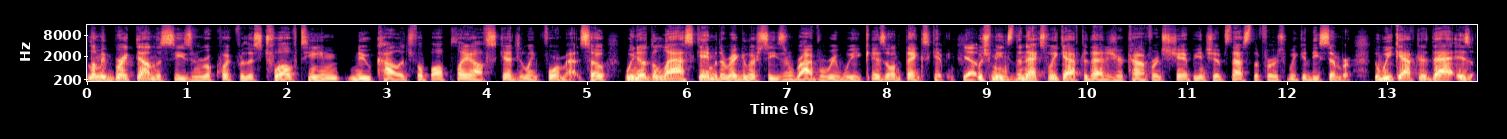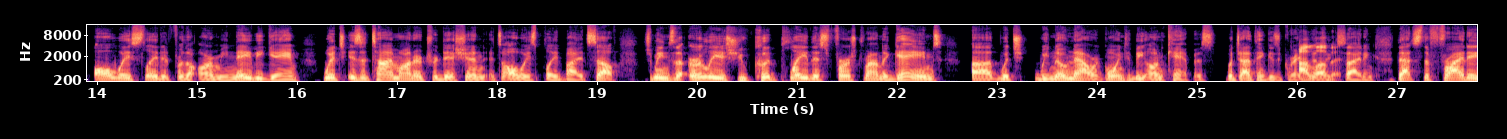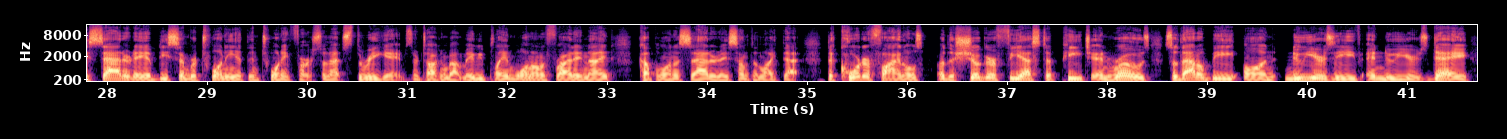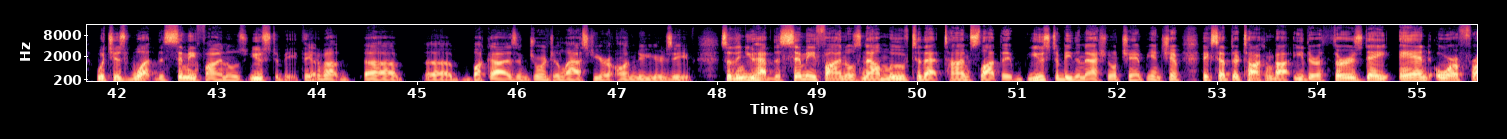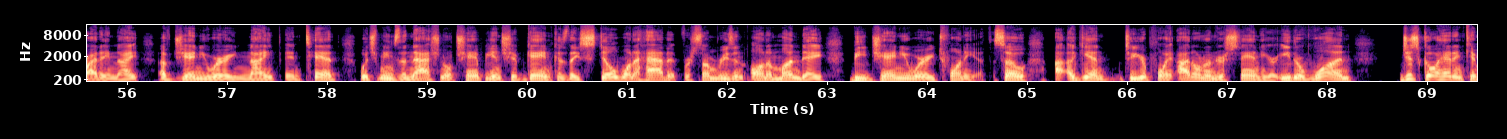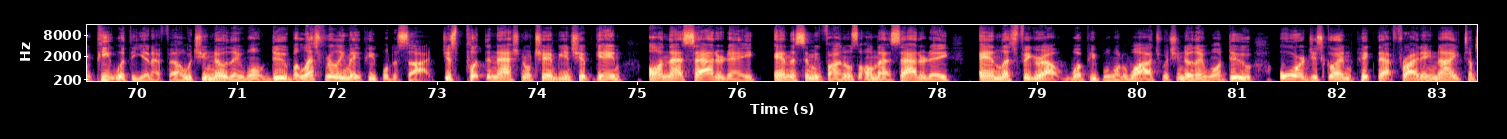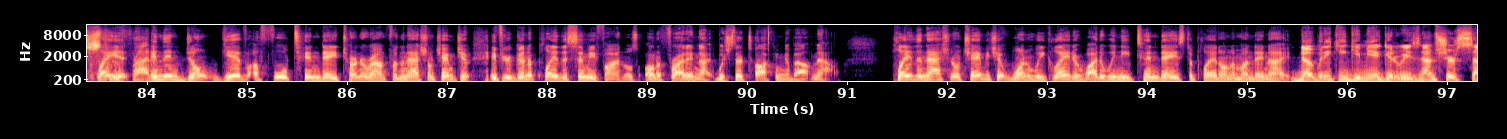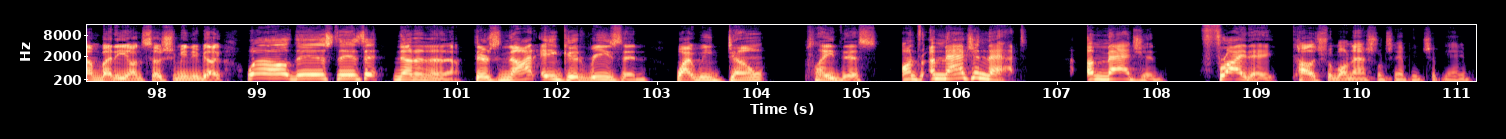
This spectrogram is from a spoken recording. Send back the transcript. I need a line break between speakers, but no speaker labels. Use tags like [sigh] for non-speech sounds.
let me break down the season real quick for this 12 team new college football playoff scheduling format. So we know the last game of the regular season, rivalry week, is on Thanksgiving,
Yep.
which means the next week after that is your conference championships. That's the first week of December. The week after that is always slated for the Army Navy game, which is a time honored tradition. It's always played by itself, which means the earliest you could play this first round of games. Uh, which we know now are going to be on campus, which I think is great.
I
That's
love it.
exciting. That's the Friday, Saturday of December 20th and 21st. So that's three games. They're talking about maybe playing one on a Friday night, a couple on a Saturday, something like that. The quarterfinals are the Sugar, Fiesta, Peach, and Rose. So that'll be on New Year's Eve and New Year's Day, which is what the semifinals used to be. Think
Yep.
about uh, uh, Buckeyes and Georgia last year on New Year's Eve. So then you have the semifinals now moved to that time slot that used to be the national championship, except they're talking about either a Thursday and or a Friday night of January 9th and 10th, which means the national championship game, because they still want to have it for some reason on a Monday, be January 20th. So again, to your point, I don't understand here. Either one, just go ahead and compete with the NFL, which you know they won't do, but let's really make people decide. Just put the national championship game on that Saturday and the semifinals on that Saturday, and let's figure out what people want to watch, which you know they won't do. Or just go ahead and pick that Friday night to play it,
Friday.
and then don't give a full 10 day turnaround for the national championship. If you're going to play the semifinals on a Friday night, which they're talking about now, play the national championship one week later. Why do we need 10 days to play it on a Monday night?
Nobody can give me a good reason. I'm sure somebody on social media will be like, well, this, this, that. No, no, no, no. There's not a good reason why we don't play this on. Imagine that. Imagine Friday, college football national championship game.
